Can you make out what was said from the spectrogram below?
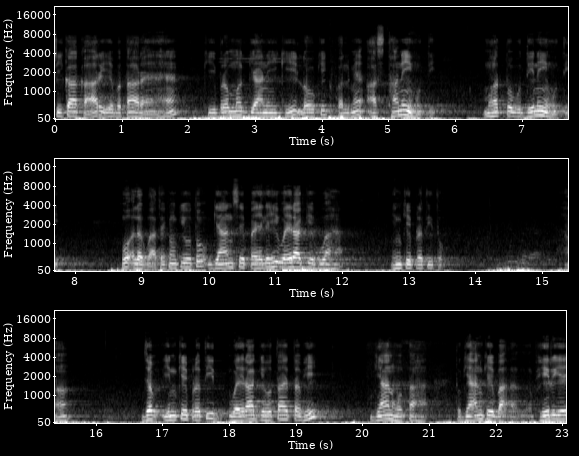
टीकाकार ये बता रहे हैं कि ब्रह्मज्ञानी की लौकिक फल में आस्था नहीं होती। महत्व बुद्धि नहीं होती। वो अलग बात है, क्योंकि वो तो ज्ञान से पहले ही वैराग्य हुआ है इनके प्रति तो। हाँ जब इनके प्रति वैराग्य होता है तभी ज्ञान होता है। तो ज्ञान के बाद फिर ये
